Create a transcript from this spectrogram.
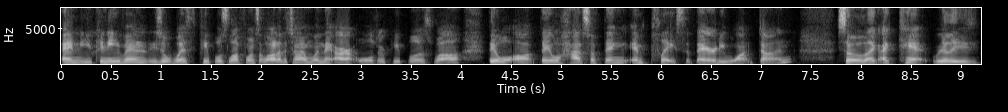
and you can even these are with people's loved ones. A lot of the time, when they are older people as well, they will all, they will have something in place that they already want done. So like, I can't really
